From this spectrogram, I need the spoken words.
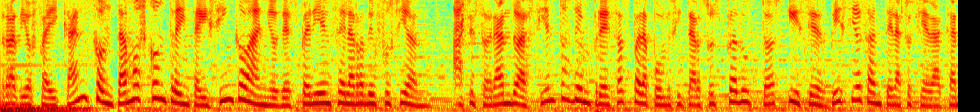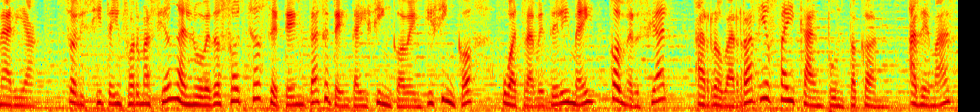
Radio Faicán contamos con 35 años de experiencia en la radiofusión, asesorando a cientos de empresas para publicitar sus productos y servicios ante la sociedad canaria. Solicita información al 928 70 75 25 o a través del email comercial arroba. Además,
